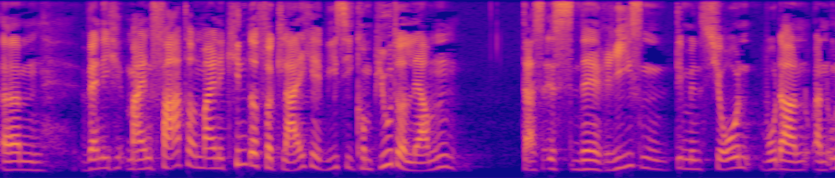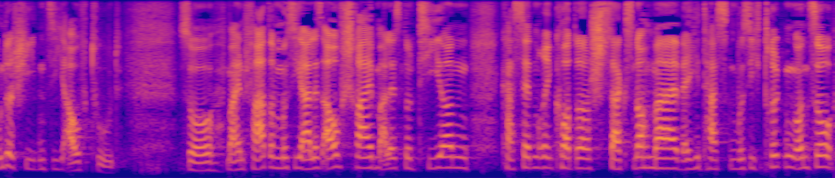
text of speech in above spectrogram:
ähm, wenn ich meinen Vater und meine Kinder vergleiche, wie sie Computer lernen, das ist eine Riesendimension, wo da an Unterschieden sich auftut. So, mein Vater muss sich alles aufschreiben, alles notieren, Kassettenrekorder, sag's nochmal, welche Tasten muss ich drücken und so.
